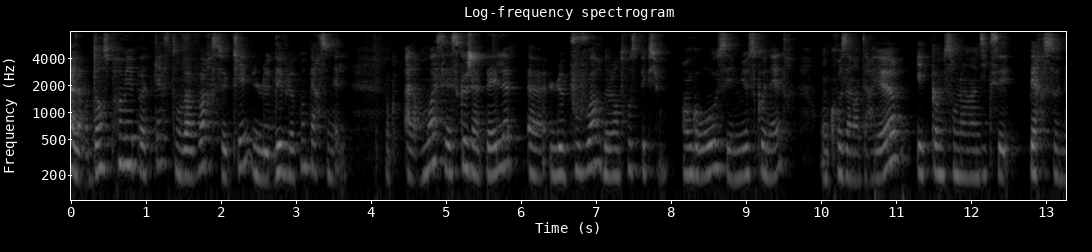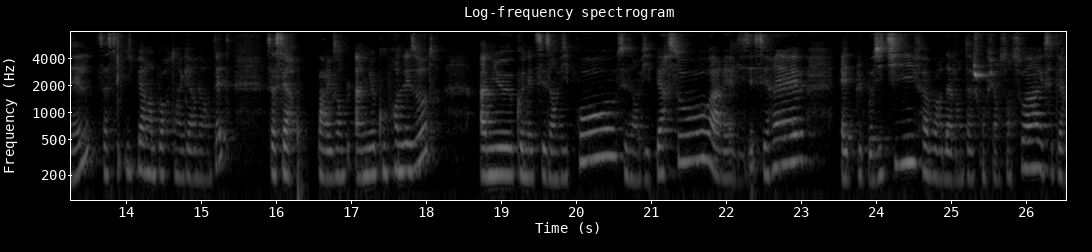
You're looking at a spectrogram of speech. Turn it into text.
Alors, dans ce premier podcast, on va voir ce qu'est le développement personnel. Alors moi, c'est ce que j'appelle euh, le pouvoir de l'introspection. En gros, c'est mieux se connaître, on creuse à l'intérieur, et comme son nom l'indique, c'est personnel, ça c'est hyper important à garder en tête. Ça sert par exemple à mieux comprendre les autres, à mieux connaître ses envies pro, ses envies perso, à réaliser ses rêves, être plus positif, avoir davantage confiance en soi, etc.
